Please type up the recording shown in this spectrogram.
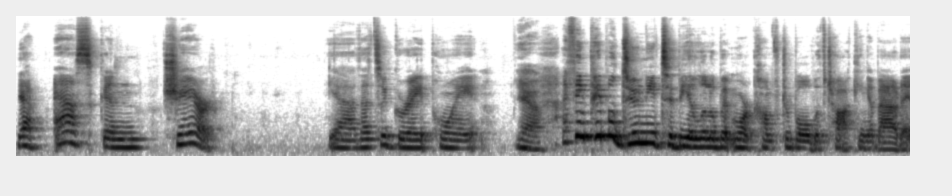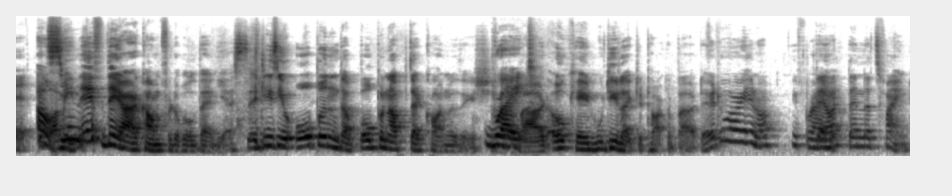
Yeah. ask and share. Yeah, that's a great point. Yeah. I think people do need to be a little bit more comfortable with talking about it. Oh, It I mean, if they are comfortable, then yes. At least you opened up, open up that conversation Right. about. Okay, would you like to talk about it? Or you know, if Right. they aren't, then that's fine.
